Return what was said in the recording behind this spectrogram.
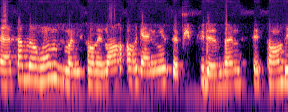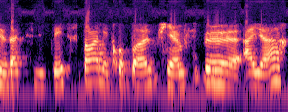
La table ronde du des Noirs organise depuis plus de 27 ans des activités dans la métropole puis un petit peu ailleurs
